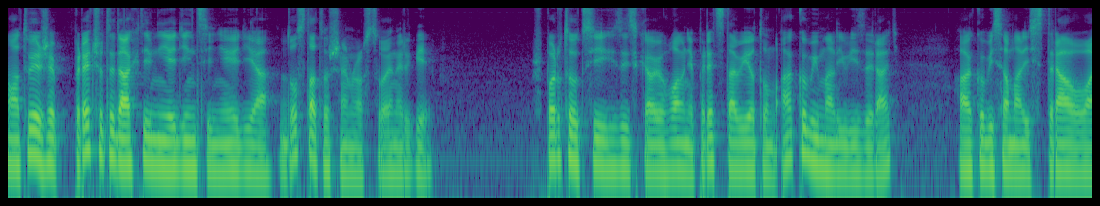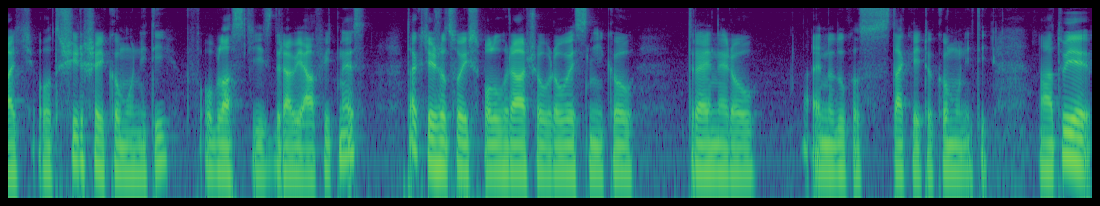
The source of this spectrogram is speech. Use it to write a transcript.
No a tu je, že prečo teda aktívni jedinci nejedia dostatočné množstvo energie? Športovci získajú hlavne predstavy o tom, ako by mali vyzerať a ako by sa mali stravovať od širšej komunity v oblasti zdravia a fitness, taktiež od svojich spoluhráčov, rovesníkov, trénerov a jednoducho z takejto komunity. No a tu je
